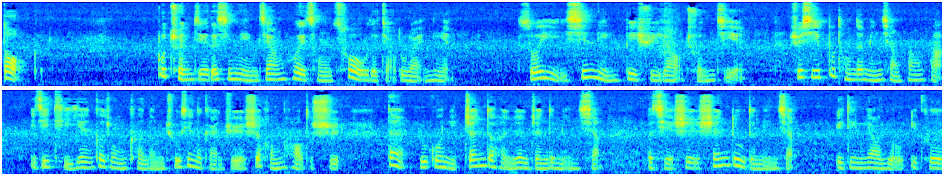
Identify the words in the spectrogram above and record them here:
Dog。不纯洁的心灵将会从错误的角度来念，所以心灵必须要纯洁。学习不同的冥想方法，以及体验各种可能出现的感觉是很好的事，但如果你真的很认真的冥想，而且是深度的冥想，一定要有一颗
